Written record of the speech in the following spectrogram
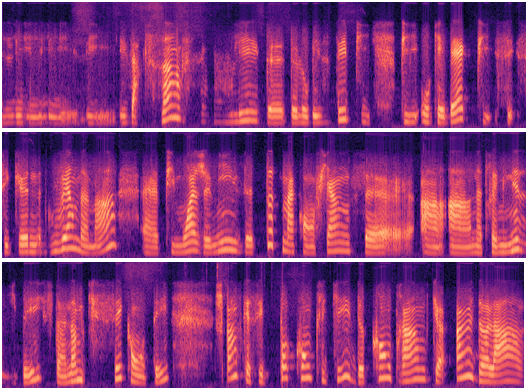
les, les, les, artisans, si vous voulez, de, de l'obésité, puis puis au Québec, puis c'est que notre gouvernement, euh, puis moi, je mise toute ma confiance euh, en, en notre ministre Dubé. C'est un homme qui sait compter je pense que c'est pas compliqué de comprendre que un dollar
